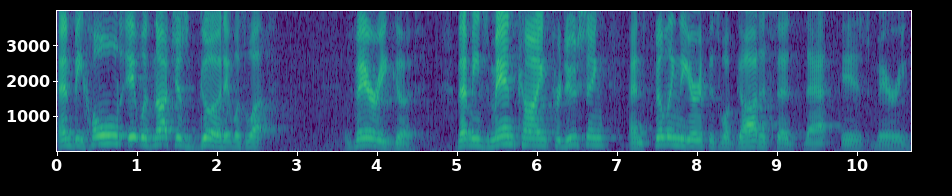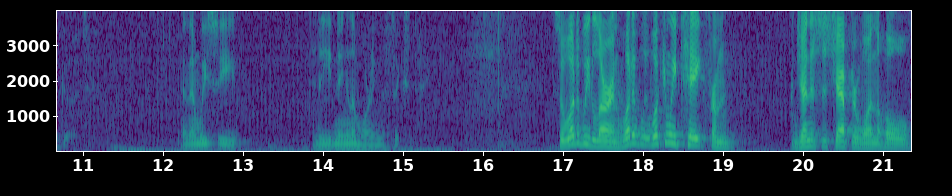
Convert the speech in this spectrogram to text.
and behold, it was not just good, it was what? Very good. That means mankind producing and filling the earth is what God has said that is very good. And then we see the evening and the morning, the sixth day. So, what did we learn? What, did we, what can we take from Genesis chapter 1, the whole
